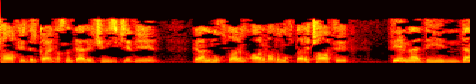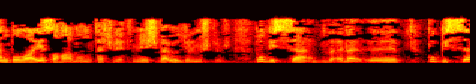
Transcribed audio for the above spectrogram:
kafirdir qaydasına dəlil kimi zikr edir. Yəni muxtarın arvadı muxtara kafir demədiyindən dolayı sahabə onu təkfir etmiş və öldürmüşdür. Bu qissə və, və e, bu qissə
